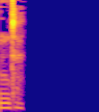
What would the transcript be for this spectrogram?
hand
